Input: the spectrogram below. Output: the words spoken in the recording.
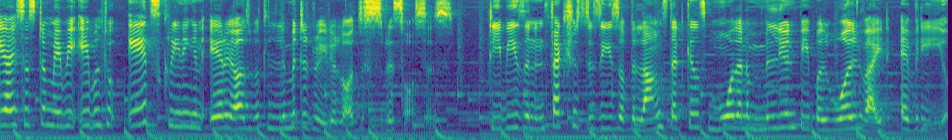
AI system may be able to aid screening in areas with limited radiologist resources. TB is an infectious disease of the lungs that kills more than a million people worldwide every year.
